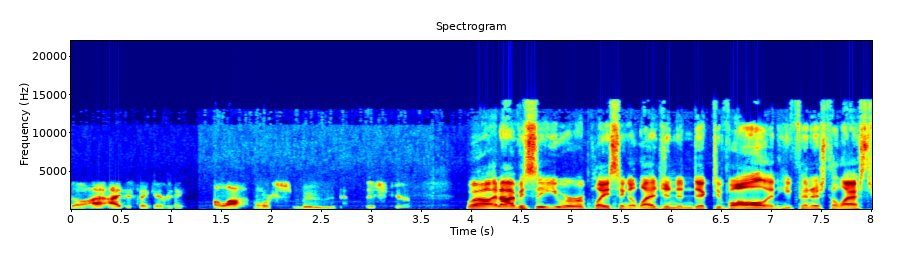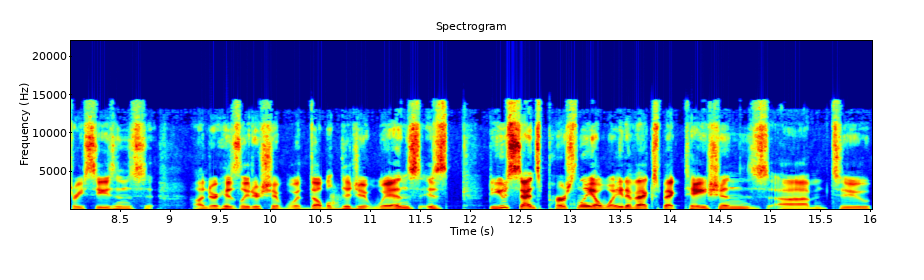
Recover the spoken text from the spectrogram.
so I, I just think everything's a lot more smooth this year. Well, and obviously you were replacing a legend in Dick Duvall, and he finished the last three seasons under his leadership with double-digit wins. Is do you sense personally a weight of expectations um, to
